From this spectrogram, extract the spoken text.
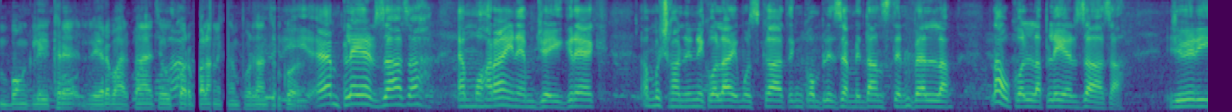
mbong li rebaħ il-penalti u korbalan li kien importanti u kol. Em player zaza, em moħrajn, em J. Grek, mux ħan Nikolaj Muscat, inkompli semmi Dan Stinvella, daw kolla player zaza. Ġiviri,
